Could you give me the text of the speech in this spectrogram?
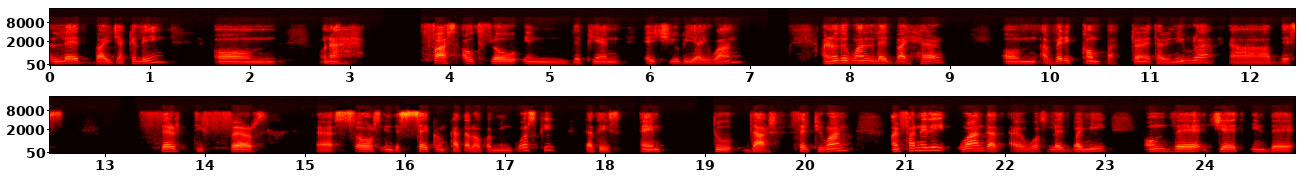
led by Jacqueline on, on a fast outflow in the PN HUBI1. Another one led by her on a very compact planetary nebula, uh, this 31st uh, source in the second catalog of Minkowski, that is M2-31. And finally, one that uh, was led by me on the jet in the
